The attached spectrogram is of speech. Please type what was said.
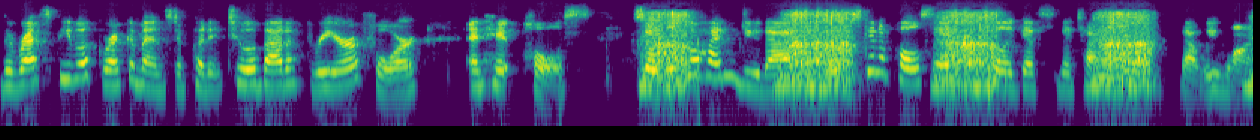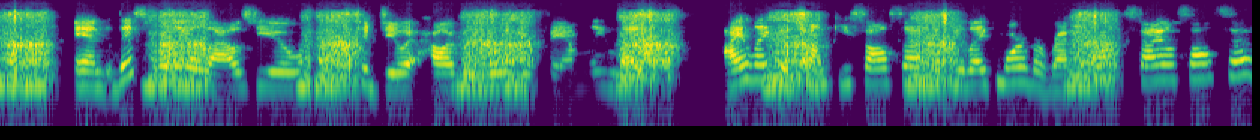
the recipe book recommends to put it to about a three or a four and hit pulse. So we'll go ahead and do that. And we're just gonna pulse it until it gets to the texture that we want. And this really allows you to do it however you and your family like. I like a chunky salsa. If you like more of a restaurant style salsa,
